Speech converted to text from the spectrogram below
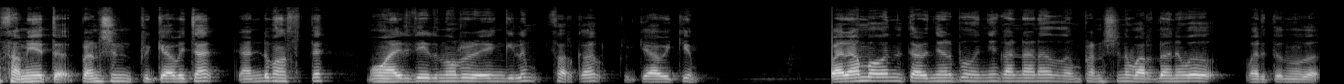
സമയത്ത് പെൻഷൻ പ്രഖ്യാപിച്ചാൽ രണ്ട് മാസത്തെ മൂവായിരത്തി ഇരുന്നൂറ് രൂപയെങ്കിലും സർക്കാർ പ്രഖ്യാപിക്കും. വരാൻ പോകുന്ന തെരഞ്ഞെടുപ്പ് മുന്നിൽ കണ്ടാണ് പെൻഷന് വർധനവ് വരുത്തുന്നത്.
